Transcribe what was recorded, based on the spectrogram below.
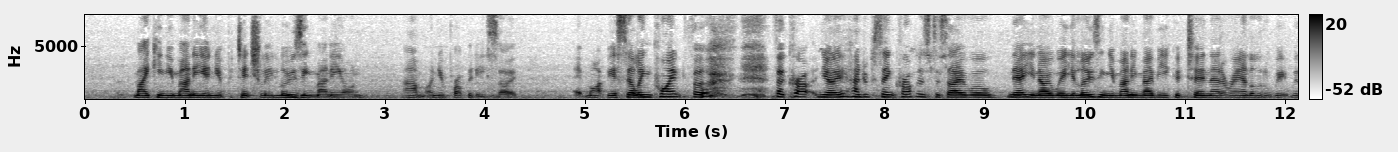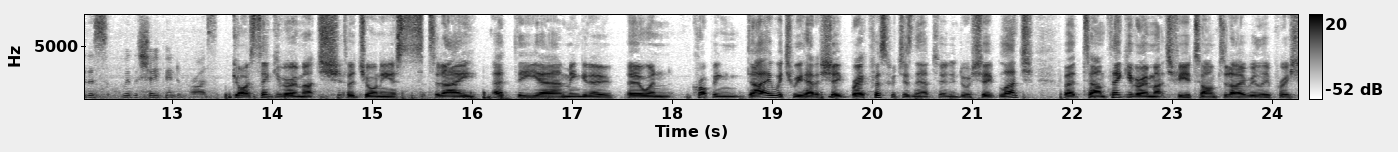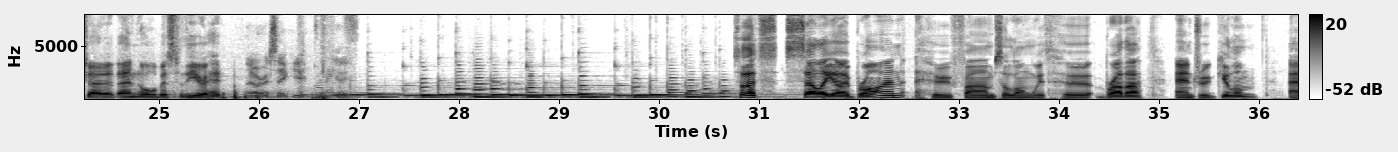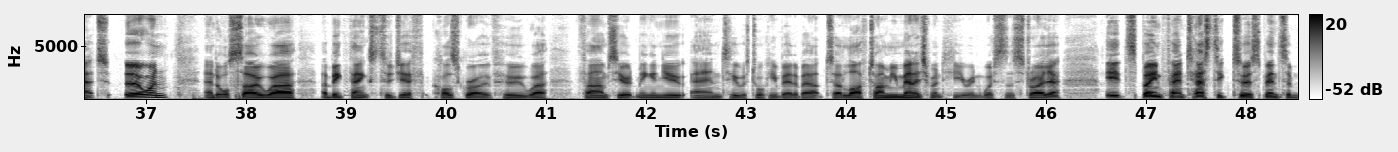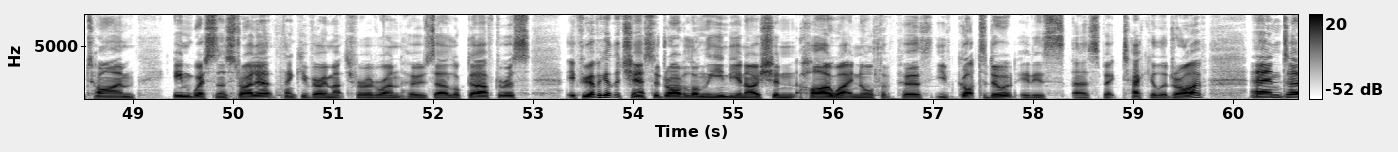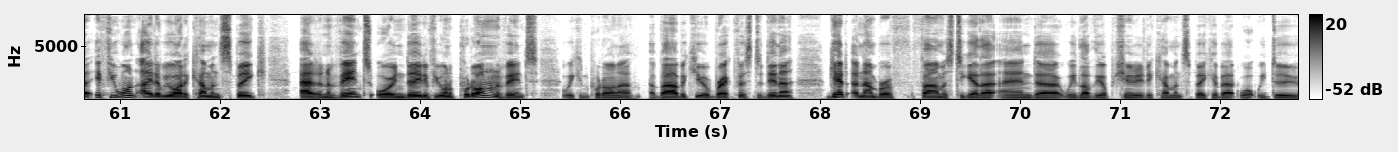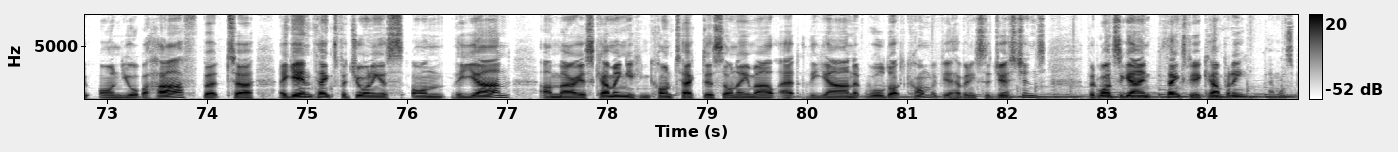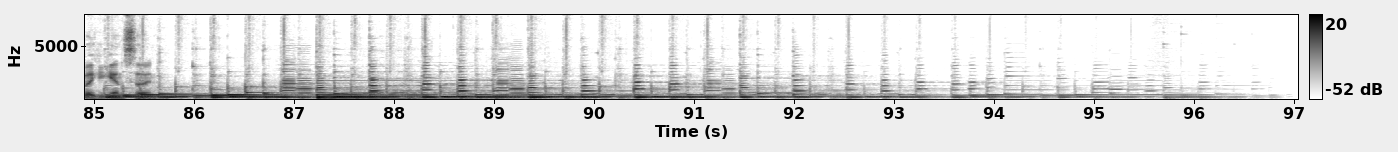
making you money and you're potentially losing money on um, on your property. So it might be a selling point for for cro- you know 100% croppers to say, well, now you know where you're losing your money. Maybe you could turn that around a little bit with a with a sheep enterprise. Guys, thank you very much for joining us today at the uh, Mingenew Irwin Cropping Day, which we had a sheep breakfast, which has now turned into a sheep lunch. But um, thank you very much for your time today. Really appreciate it, and all the best for the year ahead. No worries, thank you. Thank you. So that's Sally O'Brien, who farms along with her brother Andrew Gillum at Irwin, and also uh, a big thanks to Jeff Cosgrove, who uh, farms here at Mingenew, and he was talking about about uh, lifetime ewe management here in Western Australia. It's been fantastic to spend some time in Western Australia. Thank you very much for everyone who's uh, looked after us. If you ever get the chance to drive along the Indian Ocean Highway north of Perth, you've got to do it. It is a spectacular drive. And uh, if you want AWI to come and speak at an event, or indeed if you want to put on an event, we can put on a, a barbecue, a breakfast, a dinner, get a number of farmers together, and uh, we'd love the opportunity to come and speak about what we do on your behalf. But uh, again, thanks for joining us on The Yarn. I'm Marius Cumming. You can contact us on email at theyarn at wool.com if you have any suggestions. But once again, thanks for your company, and we'll speak again soon.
